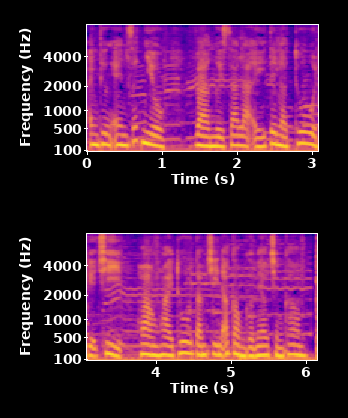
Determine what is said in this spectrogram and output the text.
anh thương em rất nhiều và người xa lạ ấy tên là Thu ở địa chỉ hoàng hoài thu 89 gmail.com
